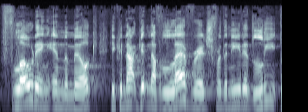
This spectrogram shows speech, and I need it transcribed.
floating in the milk, he could not get enough leverage for the needed leap.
